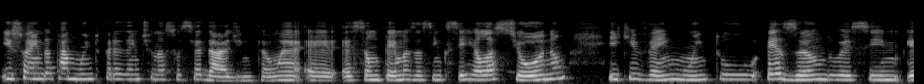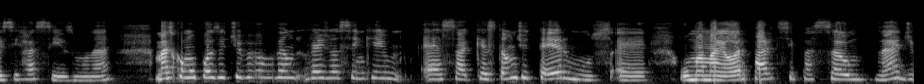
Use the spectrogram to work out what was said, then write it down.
Isso ainda está muito presente na sociedade. Então, é, é, é, são temas assim que se relacionam e que vem muito pesando esse, esse racismo, né? Mas como positivo, eu vejo assim que essa questão de termos é, uma maior participação né, de,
